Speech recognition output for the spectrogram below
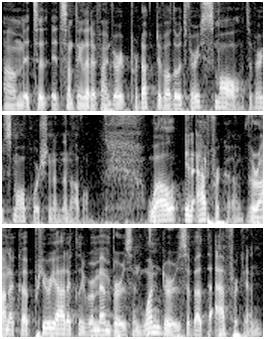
Um, it's, a, it's something that I find very productive, although it's very small. It's a very small portion in the novel. While in Africa, Veronica periodically remembers and wonders about the African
